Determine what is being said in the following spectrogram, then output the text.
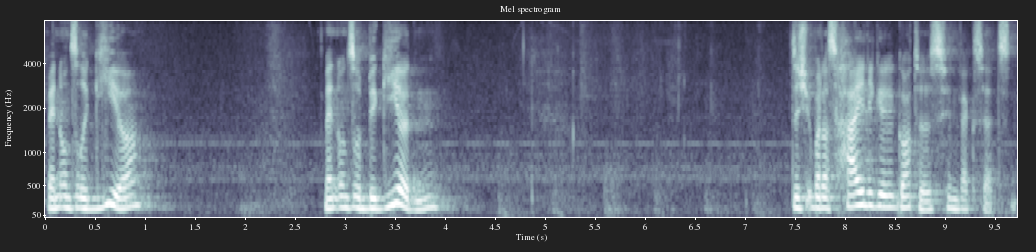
Wenn unsere Gier, wenn unsere Begierden sich über das Heilige Gottes hinwegsetzen.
